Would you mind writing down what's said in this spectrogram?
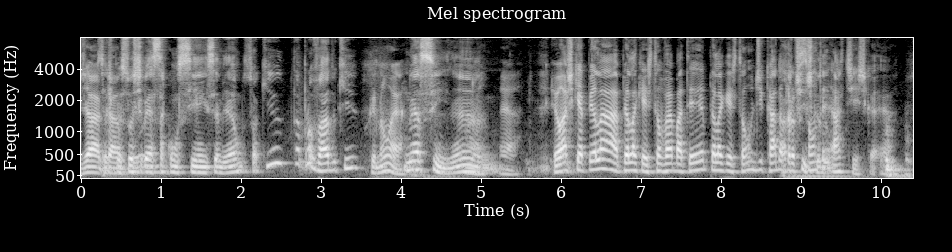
já se acabou. as pessoas tivessem essa consciência mesmo, só que está provado que, que não é. Não é assim, né? Ah, é. Eu acho que é pela, pela questão, vai bater pela questão de cada artística, profissão tem, artística. É.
